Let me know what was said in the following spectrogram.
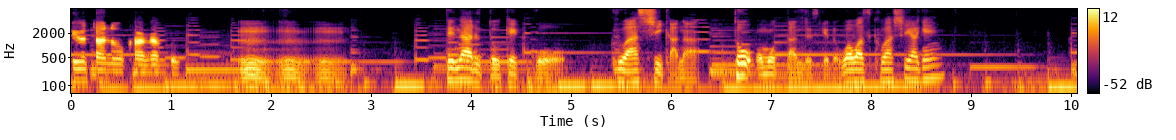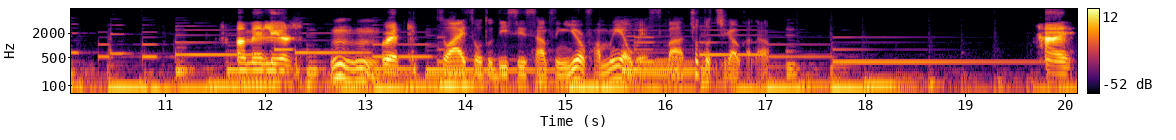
ピュータの科学。うんうんうん。ってなると結構詳しいかなと思ったんですけど。What was 詳しい again? familiar うんうん。with So I thought this is something you're familiar with. まあちょっと違うかなはい。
